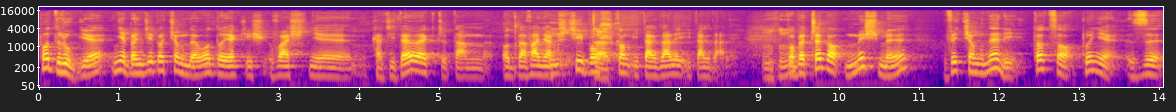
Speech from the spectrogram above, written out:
Po drugie, nie będzie go ciągnęło do jakichś właśnie kadzidełek, czy tam oddawania czci bożkom i tak dalej, i tak dalej. Wobec czego myśmy wyciągnęli to, co płynie z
